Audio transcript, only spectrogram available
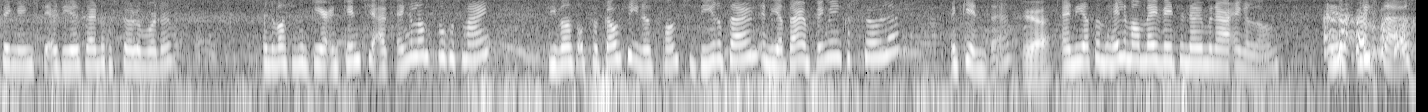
pinguïns die uit dierentuinen gestolen worden. En er was dus een keer een kindje uit Engeland volgens mij. Die was op vakantie in een Franse dierentuin en die had daar een pinguïn gestolen. Een kind hè. Ja? En die had hem helemaal mee weten nemen naar Engeland. In het vliegtuig.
